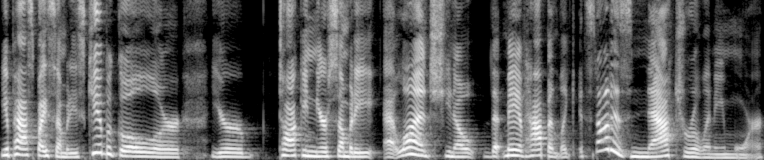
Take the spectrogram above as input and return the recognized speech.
you pass by somebody's cubicle or you're talking near somebody at lunch, you know, that may have happened, like it's not as natural anymore.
